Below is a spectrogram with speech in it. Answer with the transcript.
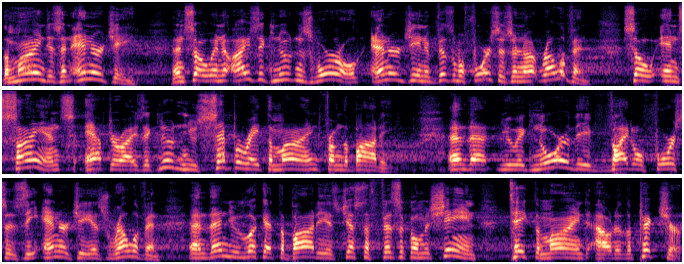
The mind is an energy. And so in Isaac Newton's world, energy and invisible forces are not relevant. So in science, after Isaac Newton, you separate the mind from the body and that you ignore the vital forces, the energy is relevant. And then you look at the body as just a physical machine, take the mind out of the picture.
